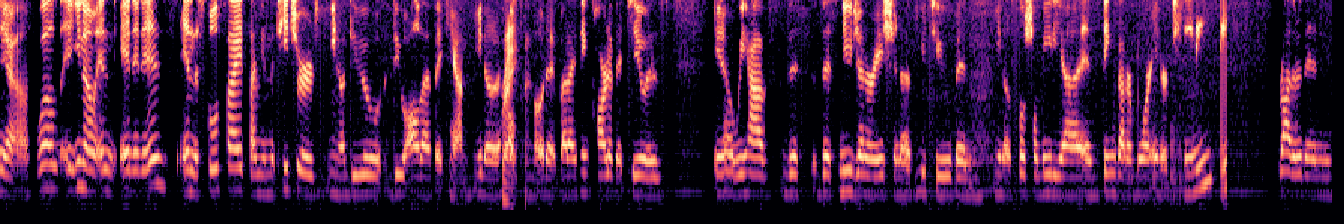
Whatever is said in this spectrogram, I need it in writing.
Yeah. Well, you know, and, and it is in the school sites. I mean, the teachers, you know, do do all that they can, you know, to right. help promote it. But I think part of it too is, you know, we have this this new generation of YouTube and you know social media and things that are more entertaining rather than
